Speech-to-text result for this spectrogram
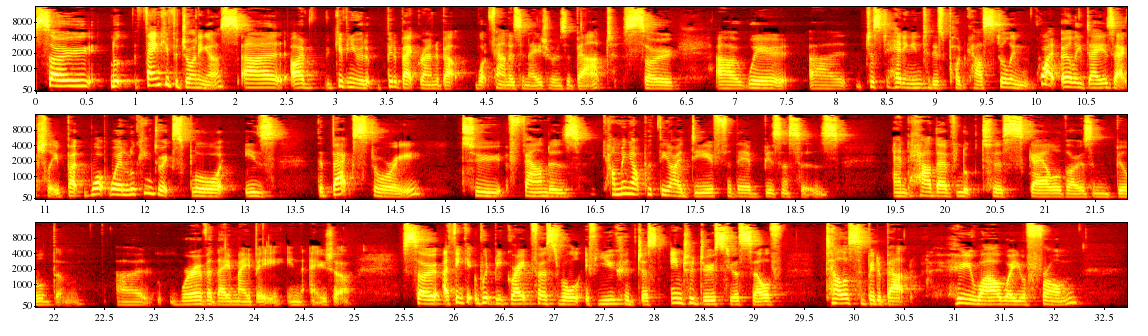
So, look, thank you for joining us. Uh, I've given you a bit of background about what Founders in Asia is about. So, uh, we're uh, just heading into this podcast still in quite early days, actually. But what we're looking to explore is the backstory to founders coming up with the idea for their businesses and how they've looked to scale those and build them uh, wherever they may be in Asia. So I think it would be great, first of all, if you could just introduce yourself, tell us a bit about who you are, where you're from,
